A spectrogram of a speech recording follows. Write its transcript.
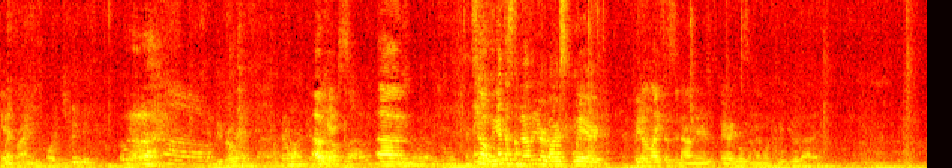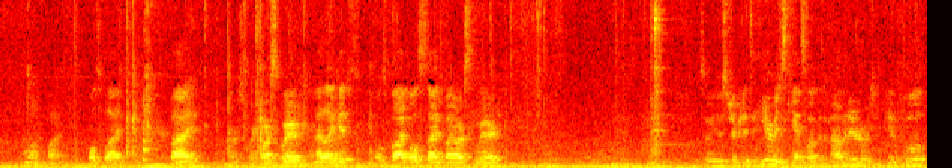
Get Ryan's board. Ugh. Be broken. Not gonna work. Okay, um, so we got this denominator of r squared. We don't like those denominators with variables, and then what can we do about it? Multiply. Multiply by R squared. r squared. I like it. Multiply both sides by r squared. So we distribute it to here. We just cancel out the denominator, which is beautiful.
